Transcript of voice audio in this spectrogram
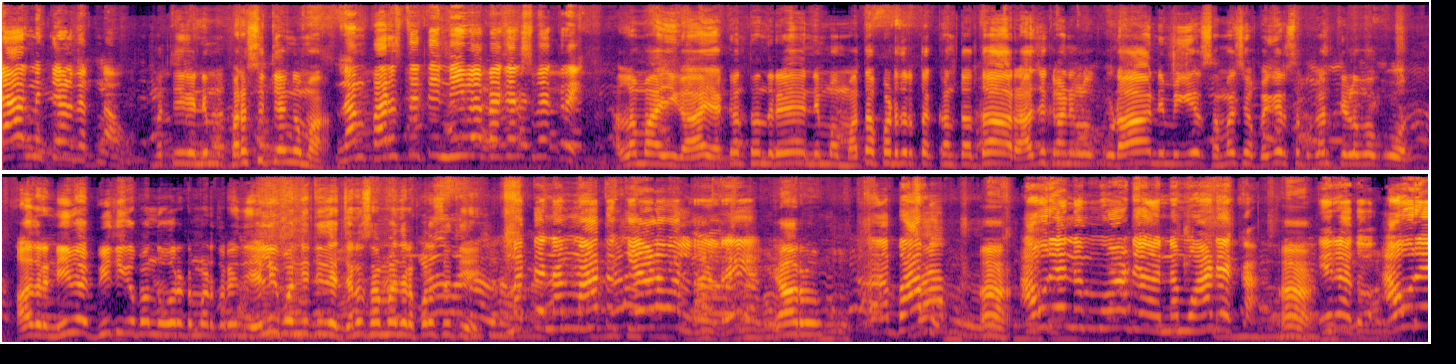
ಯಾರನ್ನ ಕೇಳ್ಬೇಕು ನಾವು? ಮತ್ತೆ ಈಗ ನಿಮ್ಮ ಪರಿಸ್ಥಿತಿ ಹೆಂಗಮ್ಮ? ನಮ್ ಪರಿಸ್ಥಿತಿ ನೀವೇ ಬಗೆಹರಿಸ್ಬೇಕ್ರಿ. ಅಲ್ಲಮ್ಮ ಈಗ ಯಾಕಂತಂದ್ರೆ ನಿಮ್ಮ ಮತ ಪಡೆದಿರ್ತಕ್ಕಂಥದ್ದ ರಾಜಕಾರಣಿಗಳು ಕೂಡ ನಿಮಗೆ ಸಮಸ್ಯೆ ಬಗೆಹರಿಸಬೇಕಂತ ತಿಳ್ಬೇಕು ಆದ್ರೆ ನೀವೇ ಬೀದಿಗೆ ಬಂದು ಹೋರಾಟ ಮಾಡ್ತಾರೆ. ಇದು ಎಲ್ಲಿ ಬಂದಿದೆ ಜನಸಾಮಾನ್ಯರ ಪರಿಸ್ಥಿತಿ? ಮತ್ತೆ ನಮ್ಮ ಮಾತು ಕೇಳವಲ್ರಲ್ರಿ ಯಾರು? ಬಾಬು. ಹಾ. ಅವರೇ ನಮ್ಮ ವಾರ್ಡ್ ನಮ್ಮ ವಾರ್ಡೇಕ ಹಾ. ಇರೋದು. ಅವರೇ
